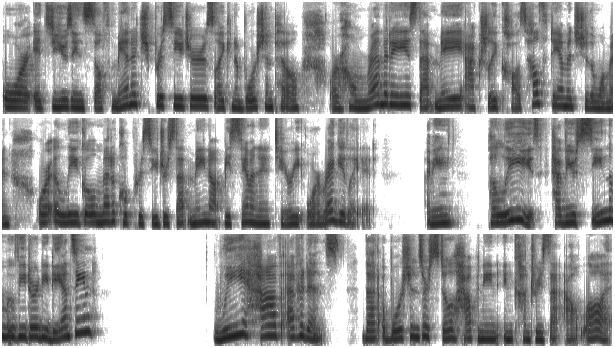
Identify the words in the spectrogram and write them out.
or it's using self managed procedures like an abortion pill or home remedies that may actually cause health damage to the woman or illegal medical procedures that may not be sanitary or regulated. I mean, please, have you seen the movie Dirty Dancing? We have evidence that abortions are still happening in countries that outlaw it.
